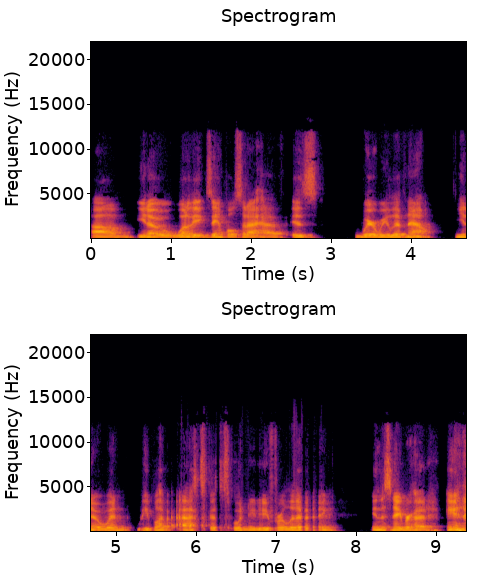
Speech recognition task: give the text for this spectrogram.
Um, you know, one of the examples that I have is where we live now. You know, when people have asked us, what do you do for a living in this neighborhood? And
